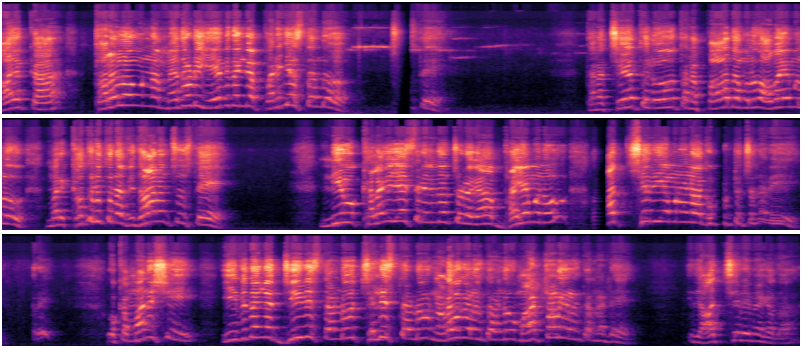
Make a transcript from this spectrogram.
ఆ యొక్క తలలో ఉన్న మెదడు ఏ విధంగా పనిచేస్తుందో చూస్తే తన చేతులు తన పాదములు అవయములు మరి కదులుతున్న విధానం చూస్తే నీవు కలగజేసిన విధం చూడగా భయమును ఆశ్చర్యమును నాకు పుట్టుచున్నవి. అరే ఒక మనిషి ఈ విధంగా జీవిస్తాడు చెలిస్తాడు నడవగలుగుతాడు మాట్లాడగలుగుతాడంటే ఇది ఆశ్చర్యమే కదా.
